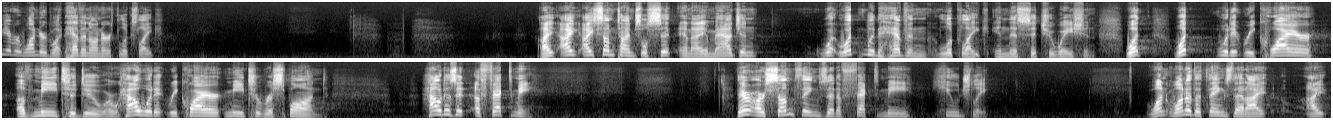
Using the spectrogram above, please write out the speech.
you ever wondered what heaven on earth looks like? I, I, I sometimes will sit and I imagine what, what would heaven look like in this situation? What, what would it require of me to do? Or how would it require me to respond? How does it affect me? There are some things that affect me hugely. One, one of the things that I, I,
